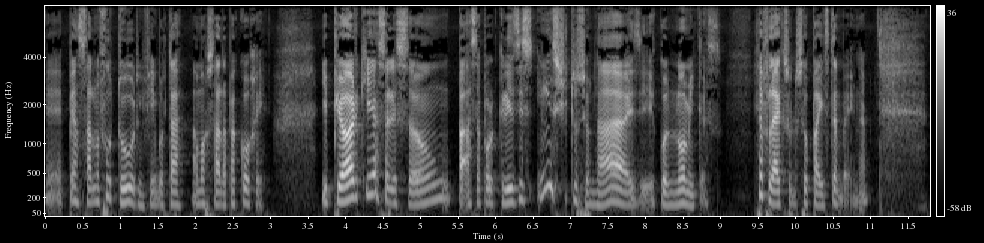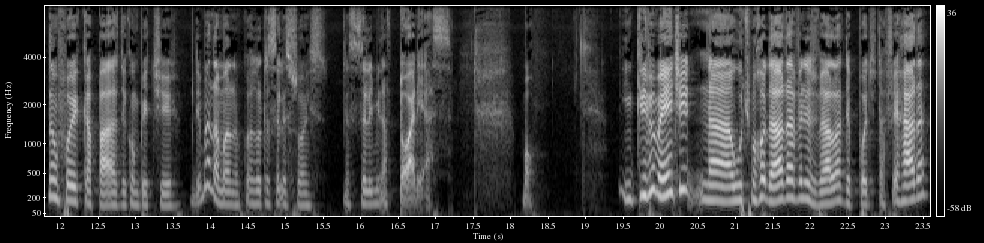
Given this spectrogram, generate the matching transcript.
é, pensar no futuro, enfim, botar a moçada para correr. E pior que a seleção passa por crises institucionais e econômicas. reflexo do seu país também, né? Não foi capaz de competir de mano a mano com as outras seleções nessas eliminatórias. Bom, incrivelmente, na última rodada, a Venezuela, depois de estar ferrada,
